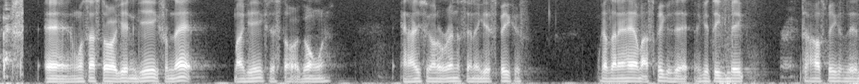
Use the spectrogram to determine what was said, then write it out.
and once I started getting gigs from that, my gigs just started going. And I used to go to Rent-A-Center and get speakers because I didn't have my speakers yet. I get these big, tall speakers that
